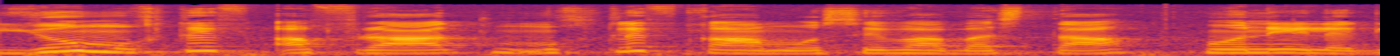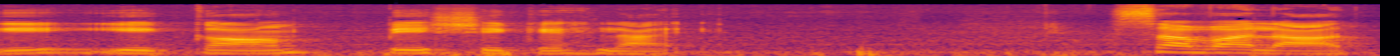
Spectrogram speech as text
यूँ मुख्तफ़ अफराद मुख्तफ़ कामों से वाबस्ता होने लगे, ये काम पेशे कहलाए। सवालात।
